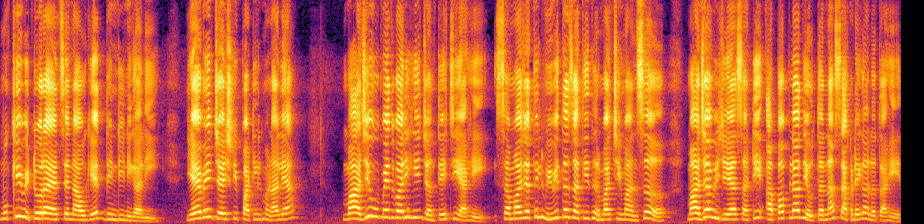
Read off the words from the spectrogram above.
मुखी विठोरायाचे नाव घेत दिंडी निघाली. यावेळी जयश्री पाटील म्हणाल्या माझी उमेदवारी ही जनतेची आहे. समाजातील विविध जाती धर्माची माणसं माझ्या विजयासाठी आपापल्या देवतांना साकडे घालत आहेत.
